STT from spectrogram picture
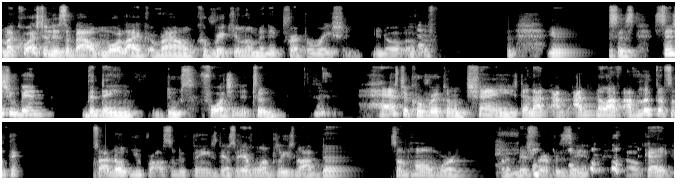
my question is about more like around curriculum and in preparation, you know, of, you says since you've been the dean, Deuce fortunate too, mm-hmm. has the curriculum changed? And I, I, I know I've, I've looked up some things, so I know you brought some new things there. So everyone, please know I've done some homework to misrepresent. okay.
